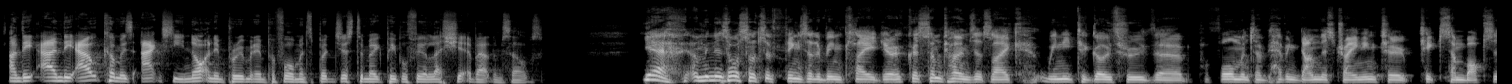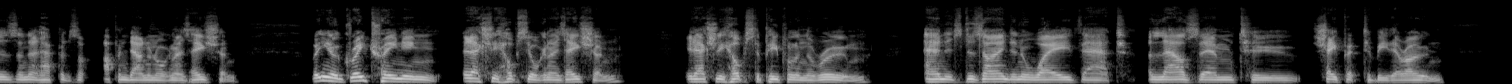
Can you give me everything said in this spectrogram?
And the and the outcome is actually not an improvement in performance, but just to make people feel less shit about themselves. Yeah, I mean, there's all sorts of things that are being played, you know, because sometimes it's like we need to go through the performance of having done this training to tick some boxes, and that happens up and down an organization. But, you know, great training, it actually helps the organization, it actually helps the people in the room, and it's designed in a way that allows them to shape it to be their own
